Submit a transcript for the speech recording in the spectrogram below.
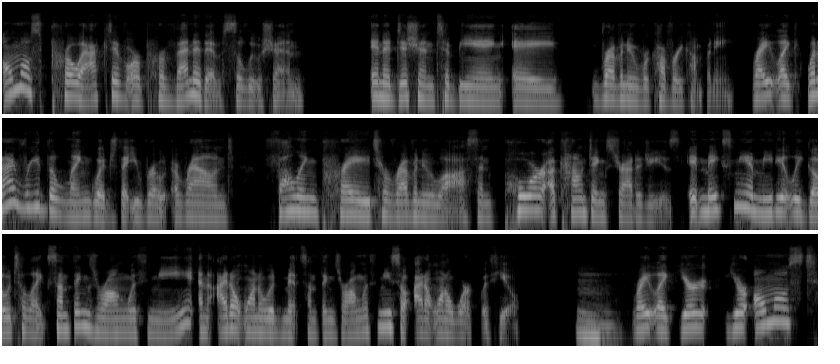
almost proactive or preventative solution in addition to being a revenue recovery company, right? Like when I read the language that you wrote around falling prey to revenue loss and poor accounting strategies. It makes me immediately go to like, something's wrong with me, and I don't want to admit something's wrong with me, so I don't want to work with you. Mm. Right? Like you're you're almost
